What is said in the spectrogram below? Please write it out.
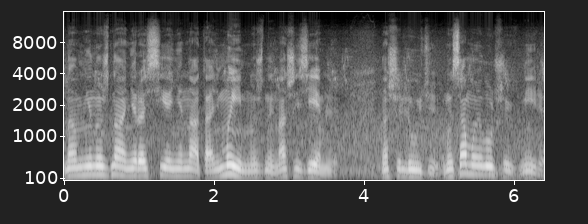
Нам не нужна ні Росія, ні НАТО, а ми їм нужны, наші землі, наші люди. Ми самі лучші в мірі.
